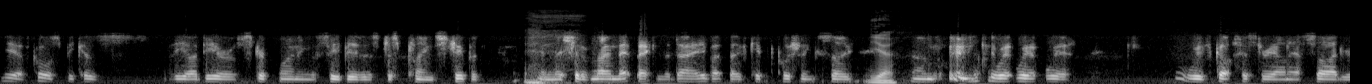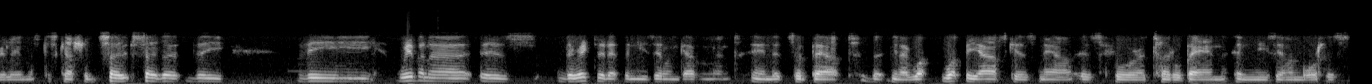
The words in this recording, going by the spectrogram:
yeah. Of course, because the idea of strip mining the seabed is just plain stupid and they should have known that back in the day, but they've kept pushing. So yeah, um, we're, we're, we're, we've got history on our side really in this discussion. So so the the the webinar is directed at the New Zealand government, and it's about the, you know what what the ask is now is for a total ban in New Zealand waters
